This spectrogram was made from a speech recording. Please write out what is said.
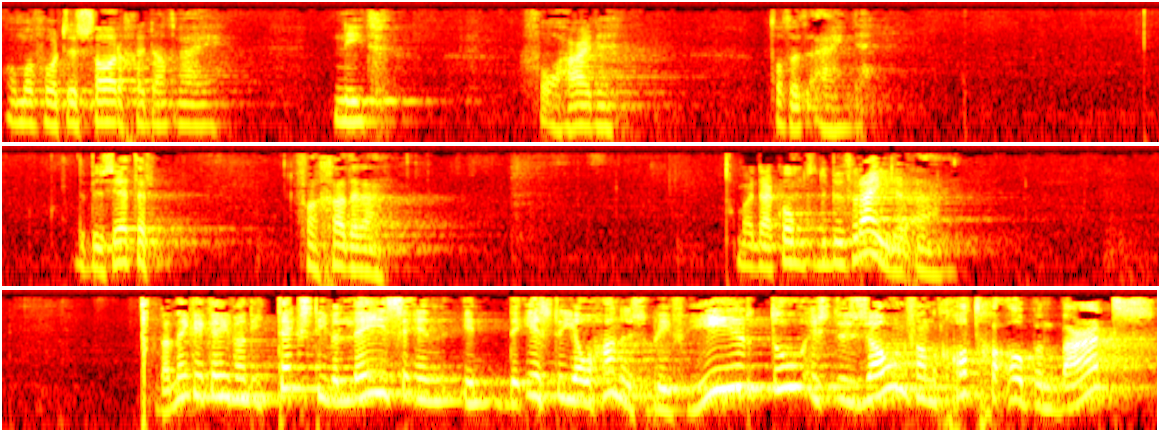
Om ervoor te zorgen dat wij niet volharden tot het einde. De bezetter van Gadara. Maar daar komt de bevrijder aan. Dan denk ik even aan die tekst die we lezen in, in de eerste Johannesbrief. Hiertoe is de Zoon van God geopenbaard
